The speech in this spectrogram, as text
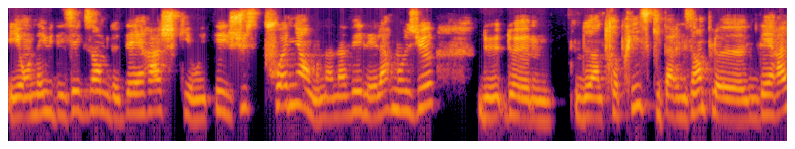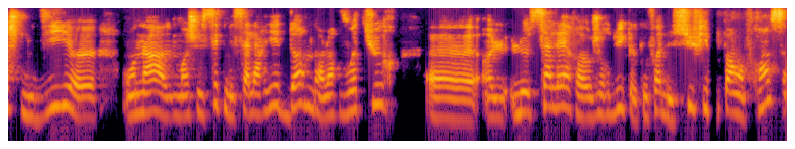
Et on a eu des exemples de DRH qui ont été juste poignants. On en avait les larmes aux yeux de, de d'entreprises qui, par exemple, euh, une DRH nous dit, euh, on a, moi je sais que mes salariés dorment dans leur voiture. Euh, le salaire aujourd'hui quelquefois ne suffit pas en France.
